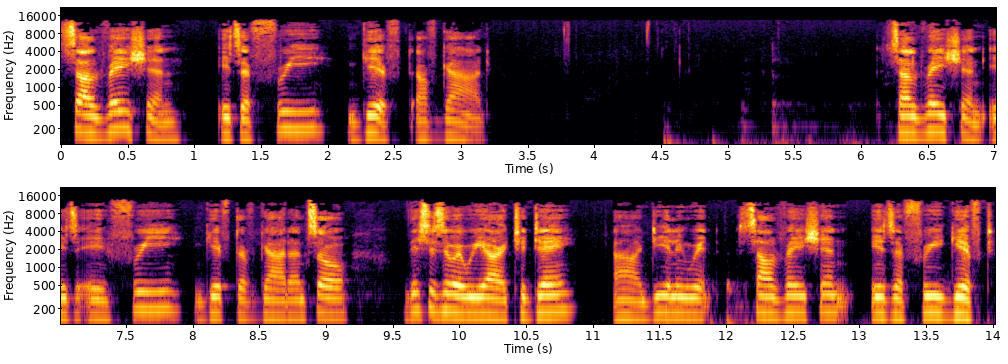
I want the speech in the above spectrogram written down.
salvation is a free gift of God. Salvation is a free gift of God. And so this is where we are today, uh, dealing with salvation is a free gift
